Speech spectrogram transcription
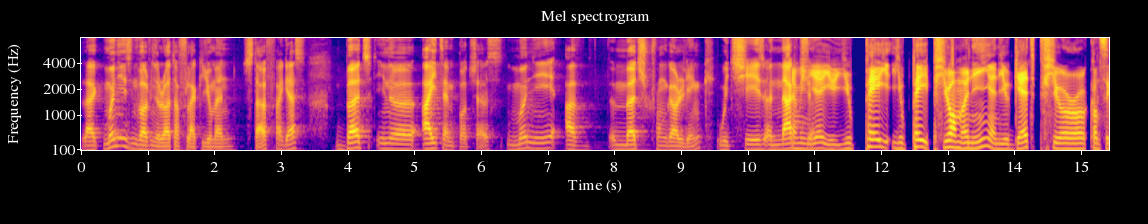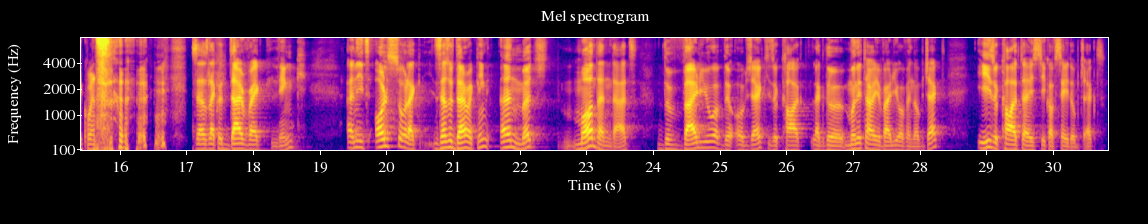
Like money is involved in a lot of like human stuff, I guess. But in a item purchase, money have a much stronger link, which is an I mean, yeah, you, you pay you pay pure money and you get pure consequence. there's like a direct link and it's also like there's a direct link and much more than that the value of the object is a character like the monetary value of an object is a characteristic of said object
